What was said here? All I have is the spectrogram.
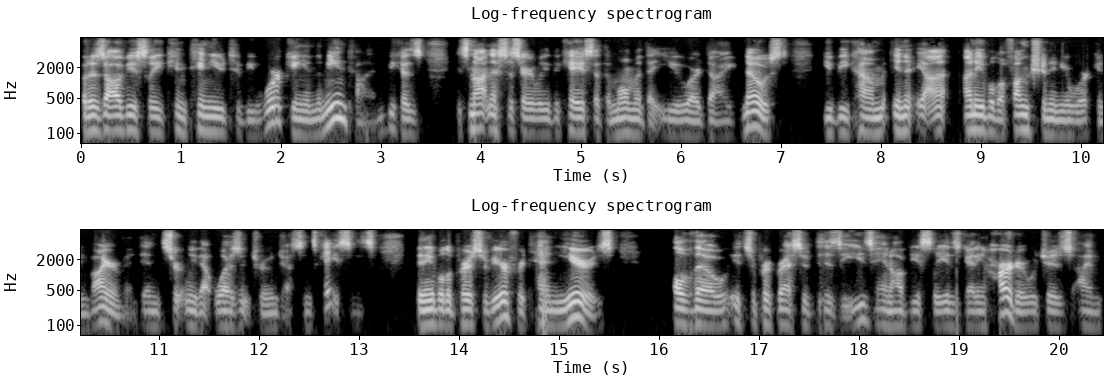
but has obviously continued to be working in the meantime because it's not necessarily the case at the moment that you are diagnosed, you become in, uh, unable to function in your work environment. And certainly that wasn't true in Justin's case. He's been able to persevere for 10 years although it's a progressive disease and obviously is getting harder, which is, I'm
